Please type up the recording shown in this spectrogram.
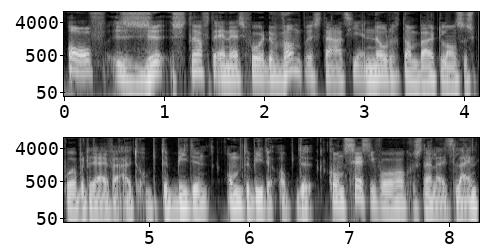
Of ze straft de NS voor de wanprestatie en nodigt dan buitenlandse spoorbedrijven uit op te bieden, om te bieden op de concessie voor hoge snelheidslijn.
